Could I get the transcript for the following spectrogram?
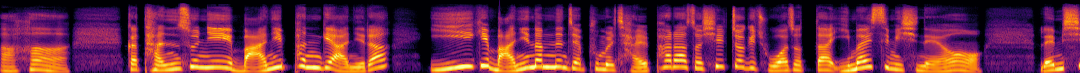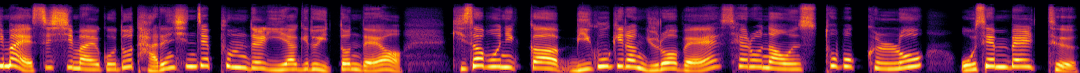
아하. 그러니까 단순히 많이 판 게 아니라 이익이 많이 남는 제품을 잘 팔아서 실적이 좋아졌다 이 말씀이시네요. 램시마 SC 말고도 다른 신제품들 이야기도 있던데요. 기사 보니까 미국이랑 유럽에 새로 나온 스토보클로, 오셈벨트,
